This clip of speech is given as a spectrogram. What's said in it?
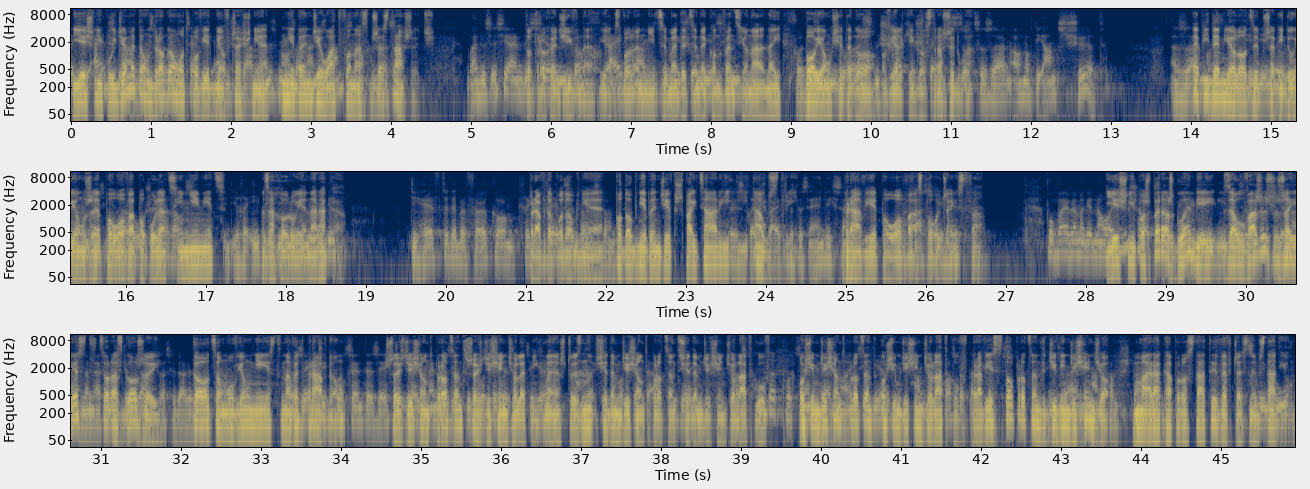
Jeśli pójdziemy tą drogą odpowiednio wcześnie, nie będzie łatwo nas przestraszyć. To trochę dziwne, jak zwolennicy medycyny konwencjonalnej boją się tego wielkiego straszydła. Epidemiolodzy przewidują, że połowa populacji Niemiec zachoruje na raka. Prawdopodobnie podobnie będzie w Szwajcarii i Austrii. Prawie połowa społeczeństwa. Jeśli poszperasz głębiej, zauważysz, że jest coraz gorzej. To, co mówią, nie jest nawet prawdą. 60% 60-letnich mężczyzn, 70% 70-latków, 80% 80-latków, prawie 100% 90 ma raka prostaty we wczesnym stadium.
